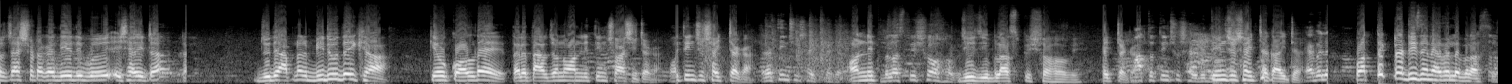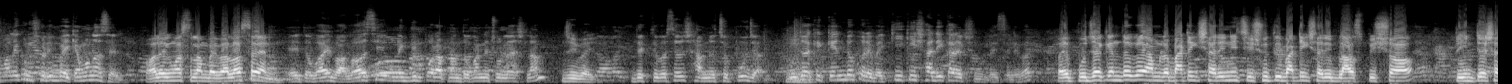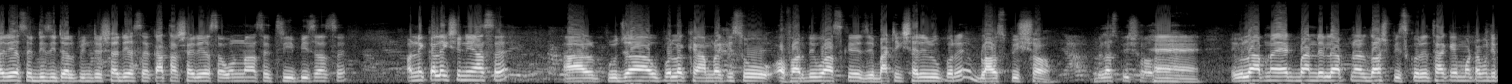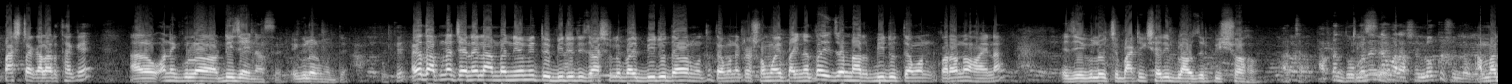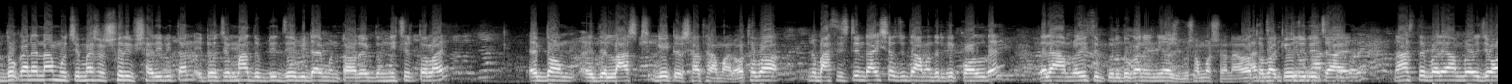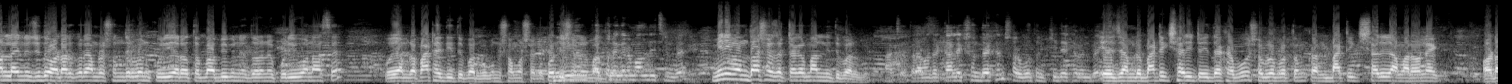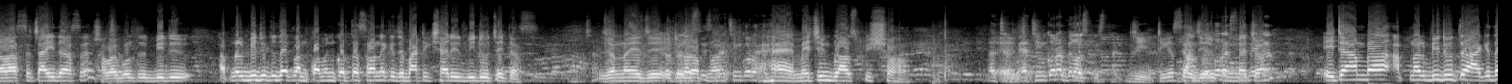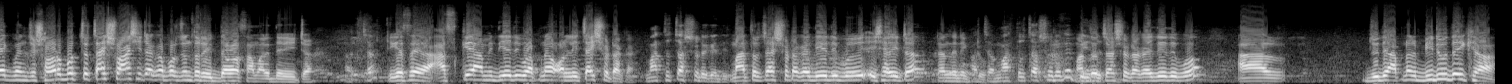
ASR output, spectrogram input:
মাত্র চারশো টাকা দিয়ে দিব এই শাড়িটা। যদি আপনার ভিডিও দেখা কেউ কল দেয় তাহলে তার জন্য অনলি তিনশো আশি টাকা। তিনশো ষাট টাকা। তিনশো ষাট টাকা। অনলি ব্লাউজ পিস সহ হবে। জি জি ব্লাউজ পিস সহ হবে। ষাট টাকা। মাত্র তিনশো ষাট তিনশো ষাট টাকা এটা। প্রত্যেকটা ডিজাইন অ্যাভেলেবেল আছে। আসসালামু আলাইকুম শরীফ ভাই কেমন আছেন? ওয়ালাইকুম আসসালাম ভাই ভালো আছেন? এই তো ভাই ভালো আছি। অনেকদিন পর আপনার দোকানে চলে আসলাম। জি ভাই। দেখতে পাচ্ছেন সামনে হচ্ছে পূজা। পূজাকে কেন্দ্র করে ভাই কি কি শাড়ি কালেকশন পেয়েছেন এবার? ভাই পূজা কেন্দ্র করে আমরা বাটিক শাড়ি নিচ্ছি সুতি বাটিক শাড়ি ব্লাউজ পিস সহ। প্রিন্টের শাড়ি আছে ডিজিটাল প্রিন্টের শাড়ি আছে কাঁথা শাড়ি আছে অন্য আছে থ্রি পিস আছে। অনেক কালেকশনই আছে। আর পূজা উপলক্ষে আমরা কিছু অফার দিব আজকে যে বাটিক শাড়ির উপরে ব্লাউজ পিস সহ। ব্লাউজ পিস সহ। হ্যাঁ হ্যাঁ। এগুলো আপনার এক বান্ডেলে আপনার দশ পিস করে থাকে মোটামুটি পাঁচটা কালার থাকে আর অনেকগুলো ডিজাইন আছে এগুলোর মধ্যে। তো আপনার চ্যানেলে আমরা নিয়মিত ভিডিও দিচ্ছি আসলে ভাই ভিডিও দেওয়ার মতো তেমন একটা সময় পাই না তো এই জন্য আর ভিডিও তেমন করানো হয় না। এই যে এগুলো হচ্ছে বাটিক শাড়ি ব্লাউজের পিস সহ। আচ্ছা আপনার দোকানের নাম আর আসল লোকেশন আমার দোকানের নাম হচ্ছে মেসার শরীফ শাড়ি বিতান এটা হচ্ছে মাধবডি জেবি ডায়মন্ড টাওয়ার একদম নিচের তলায়। একদম এই যে লাস্ট গেটের সাথে আমার অথবা বাস স্ট্যান্ড আইসা যদি আমাদেরকে কল দেয় তাহলে আমরা রিসিভ করে দোকানে নিয়ে আসব সমস্যা না অথবা কেউ যদি চায় না আসতে পারে আমরা ওই যে অনলাইনে যদি অর্ডার করে আমরা সুন্দরবন কুরিয়ার অথবা বিভিন্ন ধরনের পরিবহন আছে ওই আমরা পাঠিয়ে দিতে পারব কোনো সমস্যা নেই কন্ডিশনের মাধ্যমে। মাল দিচ্ছেন ভাই? মিনিমাম দশ হাজার টাকার মাল নিতে পারবে। আচ্ছা তাহলে আমাদের কালেকশন দেখেন সর্বপ্রথম কি দেখাবেন ভাই? এই যে আমরা বাটিক শাড়িটাই দেখাবো সর্বপ্রথম কারণ বাটিক শাড়ির আমার অনেক অর্ডার আছে চাহিদা আছে। সবাই বলতে ভিডিও আপনার ভিডিওতে দেখলাম কমেন্ট করতেছে অনেকে যে বাটিক শাড়ির ভিডিও চাইতেছে। আচ্ছা। এই জন্য এই যে এটা আপনার হ্যাঁ ম্যাচিং ব্লাউজ পিস সহ। আচ্ছা ম্যাচিং করা ব্লাউজ পিস থাকবে। জি ঠিক আছে যেরকম এটা? আমরা আপনার ভিডিওতে আগে দেখবেন যে সর্বোচ্চ চারশো আশি টাকা পর্যন্ত রেট দেওয়া আছে আমাদের এইটা। আচ্ছা। ঠিক আছে আজকে আমি দিয়ে দিব আপনার অনলি চারশো টাকা। মাত্র চারশো টাকা দিচ্ছি। মাত্র চারশো টাকা দিয়ে দিব এই শাড়িটা টান একটু। আচ্ছা মাত্র চারশো টাকা মাত্র চারশো টাকায় দিয়ে দেবো। আর যদি আপনার ভিডিও দেখা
